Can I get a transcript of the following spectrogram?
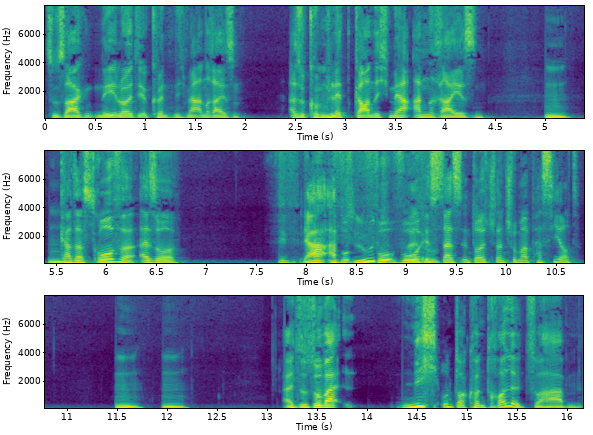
Zu sagen, nee Leute, ihr könnt nicht mehr anreisen. Also komplett gar nicht mehr anreisen. Katastrophe. Also wie, Ja, absolut. Wo, wo, Also- ist das in Deutschland schon mal passiert? Also so weit nicht unter Kontrolle zu haben,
